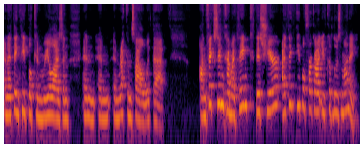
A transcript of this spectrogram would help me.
and I think people can realize and and and and reconcile with that. On fixed income, I think this year, I think people forgot you could lose money.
